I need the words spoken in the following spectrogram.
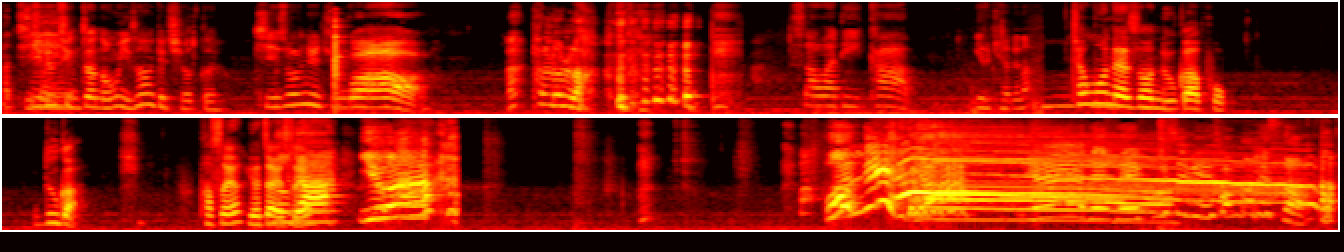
아, 지수 이름 언니- 진짜 너무 이상하게 지었다. 지수 언니 준 거야. 탈룰라. 사와디캅. 이렇게 해야 되나? 창문에서 누가 복? 누가? 봤어요? 여자였어요? 누가? 유아. 예, 내내 꼬시기 성공했어.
